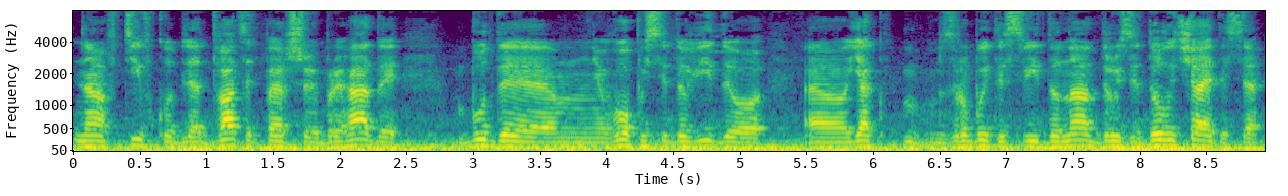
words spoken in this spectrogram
на автівку для 21-ї бригади. Буде в описі до відео, е, як зробити свій донат. Друзі, долучайтеся,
